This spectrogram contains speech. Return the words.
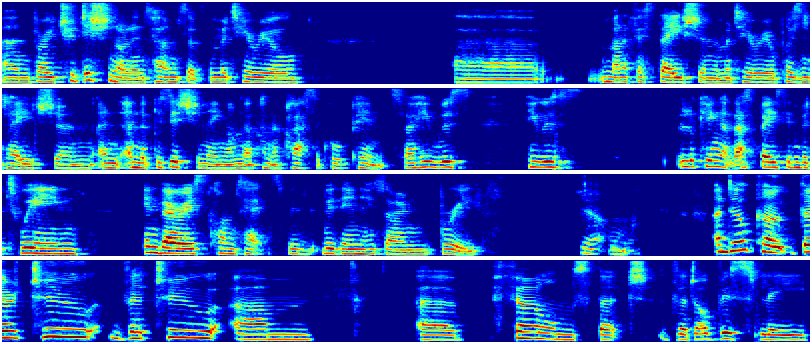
and very traditional in terms of the material uh, manifestation, the material presentation, and, and the positioning on the kind of classical plinth. So he was he was looking at that space in between in various contexts with, within his own brief. Yeah. And Eelko, there are two the two um, uh, films that that obviously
